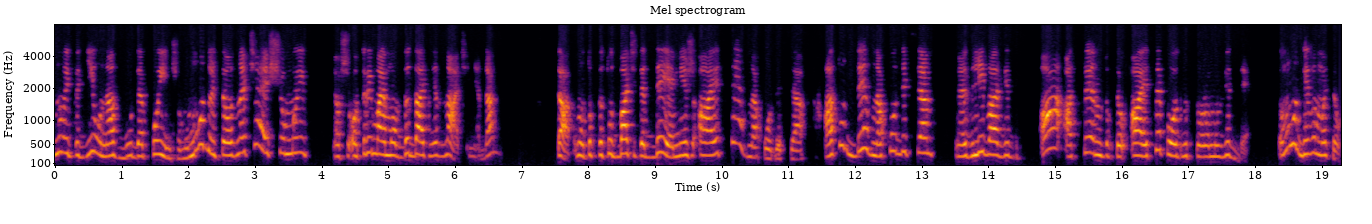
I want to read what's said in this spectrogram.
ну і тоді у нас буде по-іншому. Модуль це означає, що ми отримаємо додатнє значення. Да? Так, ну тобто тут бачите, де між А і С знаходиться, а тут де знаходиться е, зліва від А, а С, ну тобто А і С по одну сторону від Д. Тому дивимося,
